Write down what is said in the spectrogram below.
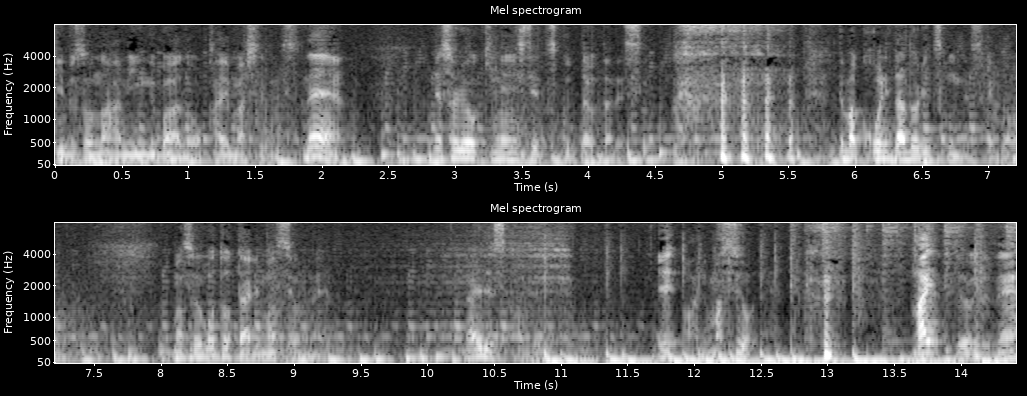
ギブソンのハミングバードを買いましてですね。でそれを記念して作った歌です。でまあここにたどり着くんですけど。まあそういうことってありますよね。ないですか？えありますよね。はいというわけでね。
